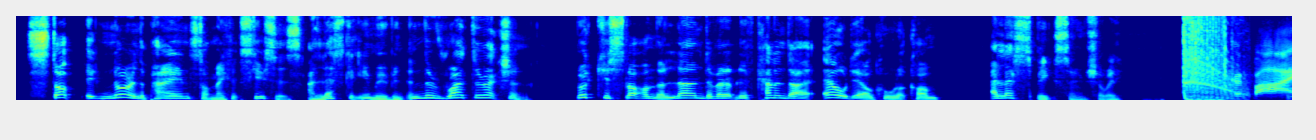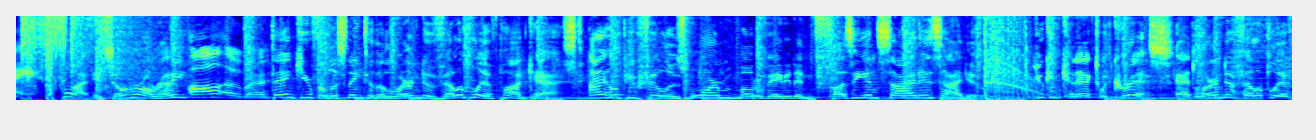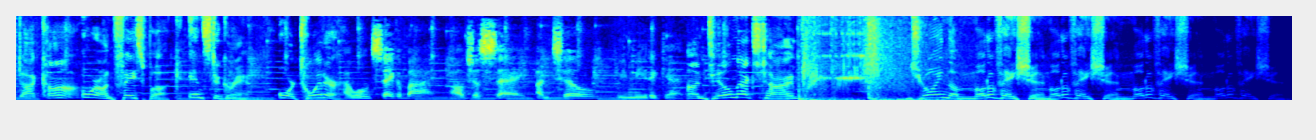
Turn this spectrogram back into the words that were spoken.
Stop ignoring the pain, stop making excuses, and let's get you moving in the right direction. Book your slot on the Learn, Develop, Live calendar at ldlcall.com and let's speak soon, shall we? Goodbye. What? It's over already? All over. Thank you for listening to the Learn, Develop, Live podcast. I hope you feel as warm, motivated, and fuzzy inside as I do. You can connect with Chris at learndeveloplive.com or on Facebook, Instagram, or Twitter. I won't say goodbye. I'll just say until we meet again. Until next time. Join the motivation. Motivation. Motivation. Motivation.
